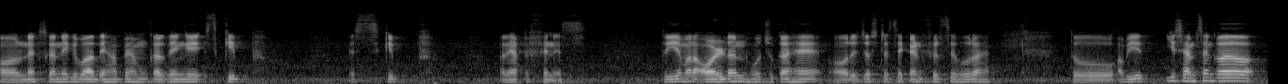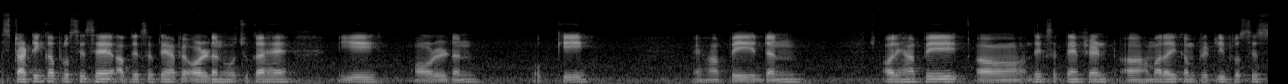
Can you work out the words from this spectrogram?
और नेक्स्ट करने के बाद यहाँ पे हम कर देंगे स्किप स्किप और यहाँ पे फिनिश तो ये हमारा ऑल डन हो चुका है और जस्ट ए सेकेंड फिर से हो रहा है। तो अब ये ये सैमसंग का स्टार्टिंग का प्रोसेस है। आप देख सकते हैं यहाँ पे ऑल डन हो चुका है। ये ऑल डन ओके यहाँ पे डन और यहाँ पे आ, देख सकते हैं फ्रेंड हमारा ये कम्प्लीटली प्रोसेस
